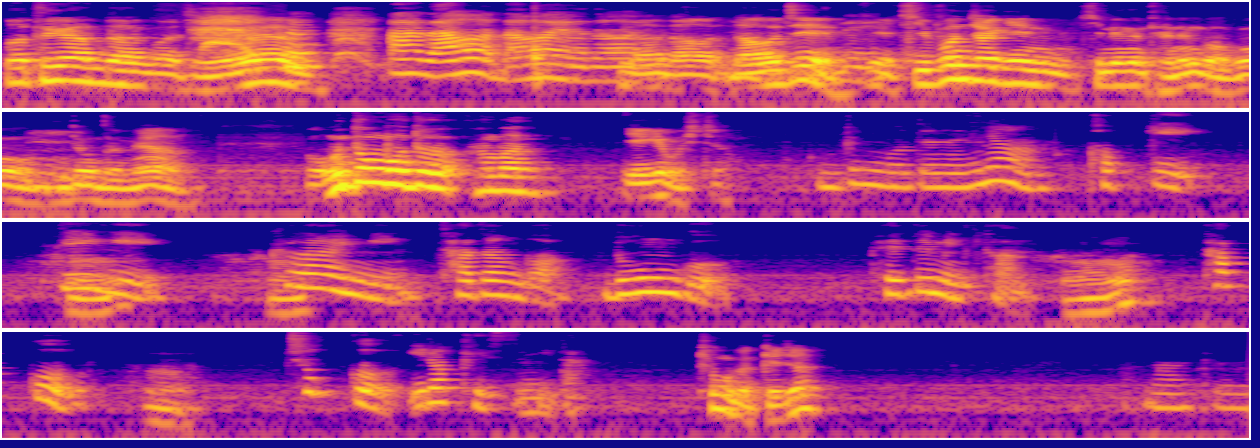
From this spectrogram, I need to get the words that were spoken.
어떻게 한다는 거지? 아 나와 나와요 나와. 나, 나, 나오지? 음, 네. 기본적인 기능은 되는 거고 음. 이 정도면 어, 운동 모드 한번 얘기해 보시죠. 운동 모드는요 걷기, 어. 뛰기, 어. 클라이밍, 자전거, 농구, 배드민턴, 어? 탁구, 어. 축구 이렇게 있습니다. 총 몇 개죠? 하나, 둘,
